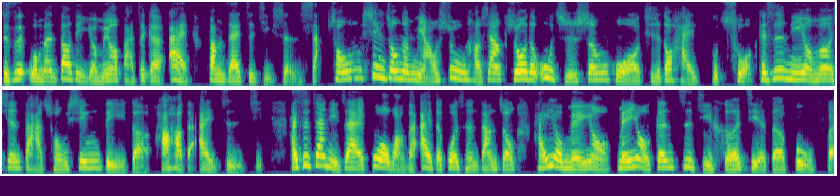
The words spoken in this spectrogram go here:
只是我们到底有没有把这个爱放在自己身上？从信中的描述，好像所有的物质生活其实都还不错，可是你有没有先打从心底的好好的爱自己？还是在你在过往的爱的过程当中，还有没有没有跟自己和解的部分？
